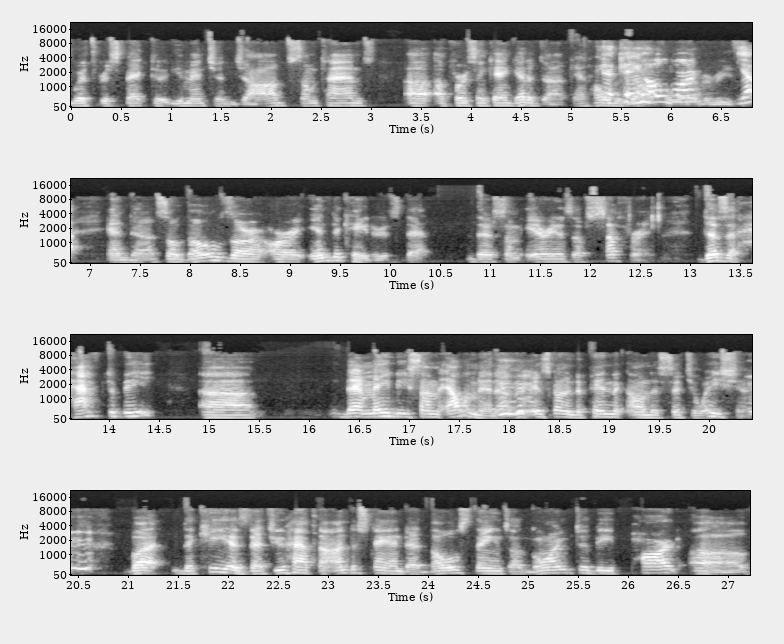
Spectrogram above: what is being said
with respect to, you mentioned jobs, sometimes uh, a person can't get a job, can't hold Yeah, can't hold for one. Yep. And uh, so those are, are indicators that there's some areas of suffering. Does it have to be? Uh, there may be some element of it. Mhm. It's going to depend on the situation. Mhm. But the key is that you have to understand that those things are going to be part of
